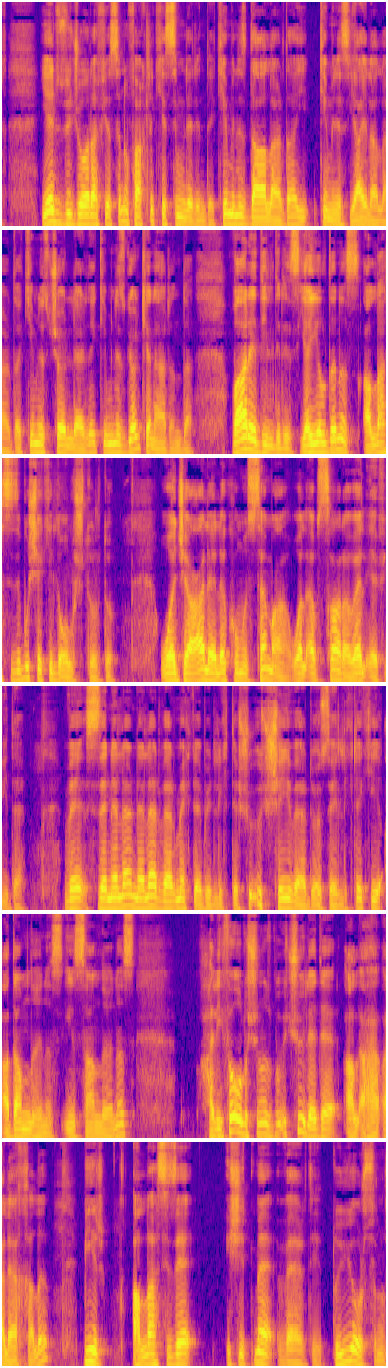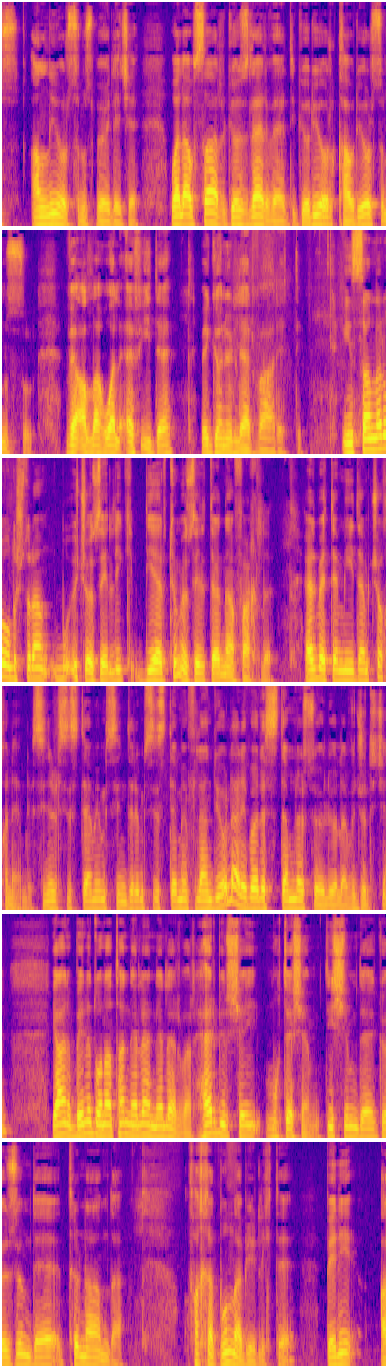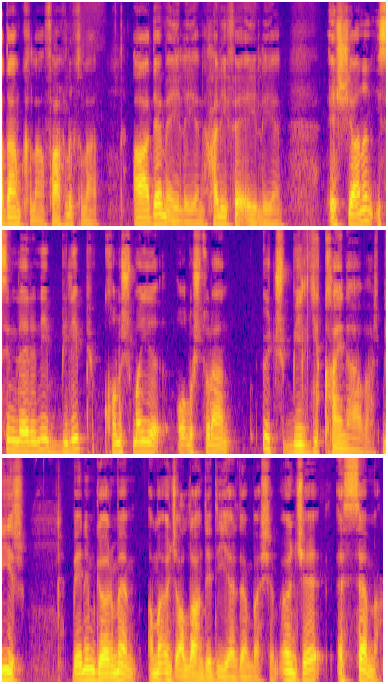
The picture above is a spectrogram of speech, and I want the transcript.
yeryüzü coğrafyasının farklı kesimlerinde, kiminiz dağlarda, kiminiz yaylalarda, kiminiz çöllerde, kiminiz göl kenarında var edildiniz, yayıldınız. Allah sizi bu şekilde oluşturdu. وَجَعَلَ لَكُمُ السَّمْعَ وَالْأَبْصَارَ وَالْاَفِيدَ ve size neler neler vermekle birlikte şu üç şeyi verdi özellikle ki adamlığınız, insanlığınız halife oluşunuz bu üçüyle de al alakalı. Bir, Allah size işitme verdi. Duyuyorsunuz, anlıyorsunuz böylece. Vel absar gözler verdi. Görüyor, kavruyorsunuz. Ve Allah vel efide ve gönüller var etti. İnsanları oluşturan bu üç özellik diğer tüm özelliklerinden farklı. Elbette midem çok önemli. Sinir sistemim, sindirim sistemim falan diyorlar ya böyle sistemler söylüyorlar vücut için. Yani beni donatan neler neler var. Her bir şey muhteşem. Dişimde, gözümde, tırnağımda. Fakat bununla birlikte beni adam kılan, farklı kılan, Adem eyleyen, halife eyleyen, eşyanın isimlerini bilip konuşmayı oluşturan üç bilgi kaynağı var. Bir, benim görmem ama önce Allah'ın dediği yerden başlayalım. Önce essema,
